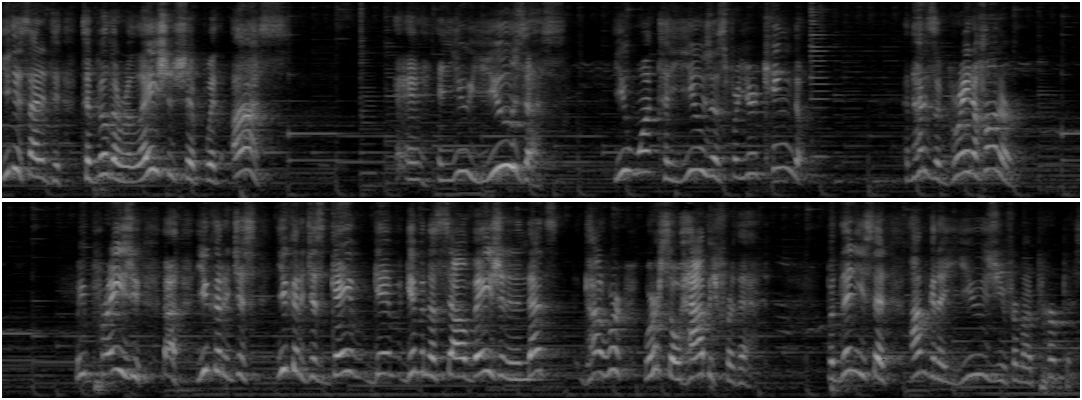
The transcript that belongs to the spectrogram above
You decided to, to build a relationship with us. And, and you use us. You want to use us for your kingdom. And that is a great honor. We praise you. Uh, you could have just you could have just gave, gave given us salvation, and that's God. We're we're so happy for that. But then you said, "I'm going to use you for my purpose."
